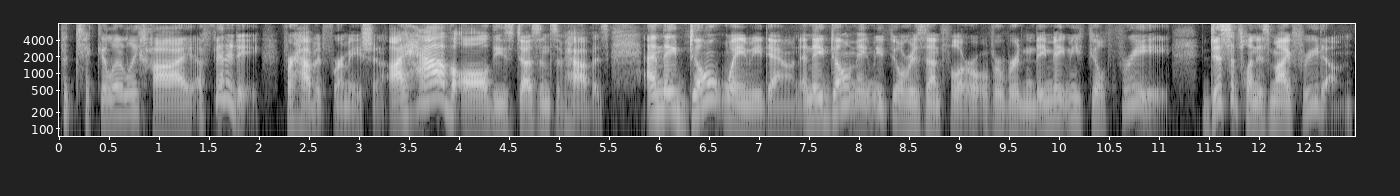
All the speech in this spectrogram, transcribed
particularly high affinity for habit formation. I have all these dozens of habits, and they don't weigh me down, and they don't make me feel resentful or overburdened. They make me feel free. Discipline is my freedom.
